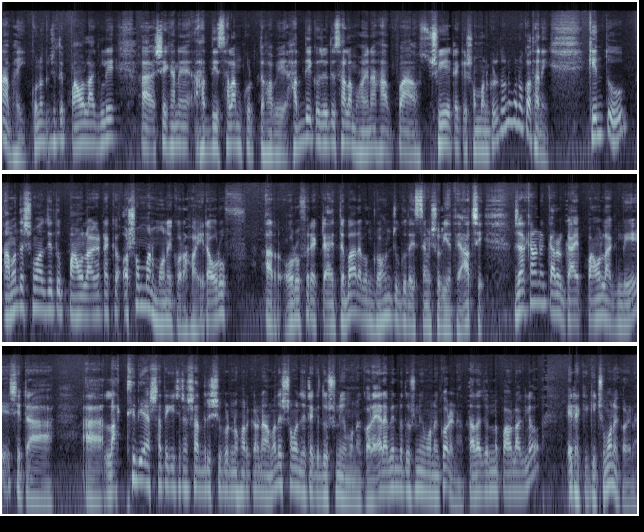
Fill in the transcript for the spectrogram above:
না ভাই, কোনো কিছুতে পাও লাগলে সেখানে হাত দিয়ে সালাম করতে হবে। হাত দিয়ে যদি সালাম হয় না পা ছুঁয়ে এটাকে সম্মান করে তখন কোনো কথা নেই। কিন্তু আমাদের সমাজ যেহেতু পাও লাগাটাকে অসম্মান মনে করা হয়, এটা ওরফ আর ওরফের একটা এতেবার এবং গ্রহণযোগ্যতা ইসলামী শরিয়াতে আছে। যার কারণে কারোর গায়ে পাও লাগলে সেটা লাঠি দেওয়ার সাথে কিছুটা সাদৃশ্যপূর্ণ হওয়ার কারণে আমাদের সমাজ এটাকে দূষণীয় মনে করে। অ্যারাবেনরা দূষণীয় মনে করে না। তারা জন্য পাও লাগলেও এটাকে কিছু মনে করে না।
